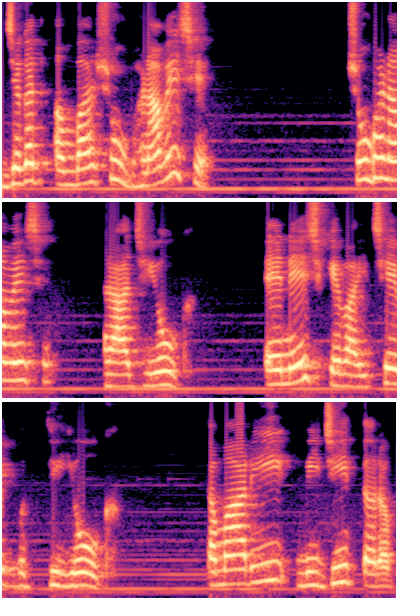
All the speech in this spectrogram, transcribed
જગત અંબા શું ભણાવે છે? શું ભણાવે છે? રાજયોગ એને જ કહેવાય છે બુદ્ધિ યોગ તમારી બીજી તરફ,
